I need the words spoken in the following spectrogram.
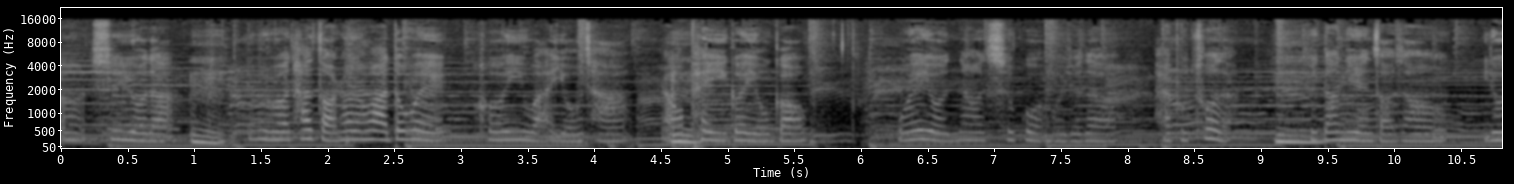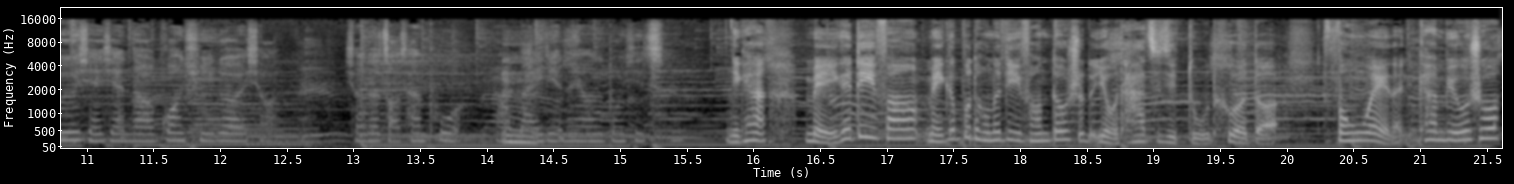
嗯，是有的。嗯，就比如说他早上的话都会喝一碗油茶，然后配一个油糕。我也有那样吃过，我觉得还不错的。嗯，就当地人早上悠悠闲闲的逛去一个小小的早餐铺，然后买一点那样的东西吃。你看每一个地方，每个不同的地方都是有它自己独特的。风味的，你看，比如说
